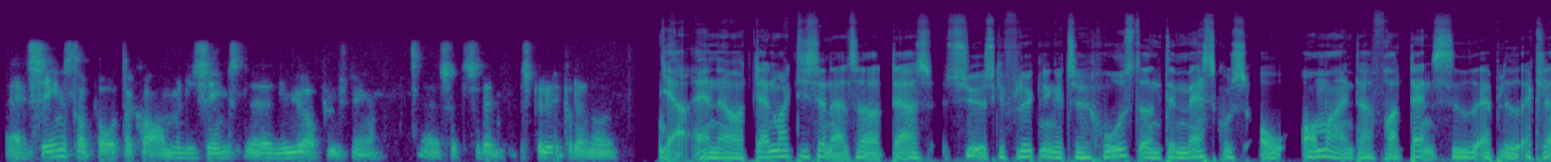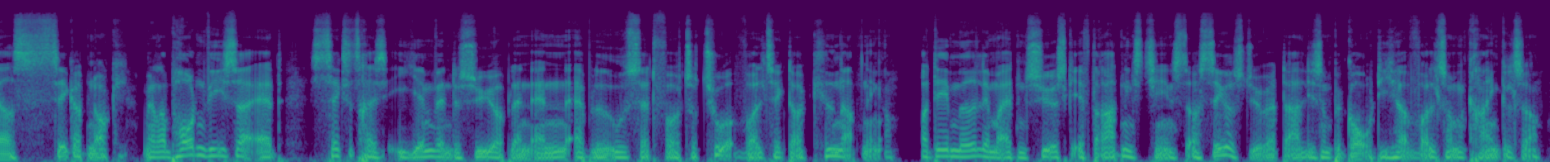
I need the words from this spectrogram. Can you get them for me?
er en seneste rapport, der kommer med de seneste øh, nye oplysninger. Øh, så, så den spiller ind på den måde. Ja, Anna og Danmark de sender altså deres syriske flygtninge til hovedstaden Damaskus og omegn, der fra dansk side er blevet erklæret sikkert nok. Men rapporten viser, at 66 hjemvendte syre blandt andet er blevet udsat for tortur, voldtægter og kidnapninger. Og det er medlemmer af den syriske efterretningstjeneste og sikkerhedsstyrker, der ligesom begår de her voldsomme krænkelser.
